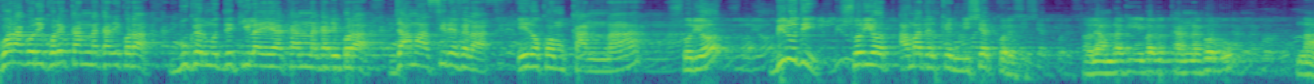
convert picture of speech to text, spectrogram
গড়াগড়ি করে কান্নাকাটি করা, বুকের মধ্যে কিলাইয়া কান্নাকাটি করা, জামা ছিঁড়ে ফেলা, এরকম কান্না শরীয়ত বিরোধী শরীয়ত আমাদেরকে নিষেধ করেছে। তাহলে আমরা কি এইভাবে কান্না করব? না।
